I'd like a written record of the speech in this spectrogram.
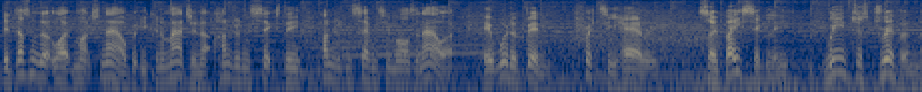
it doesn't look like much now, but you can imagine at 160, 170 miles an hour, it would have been pretty hairy. So basically, we've just driven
